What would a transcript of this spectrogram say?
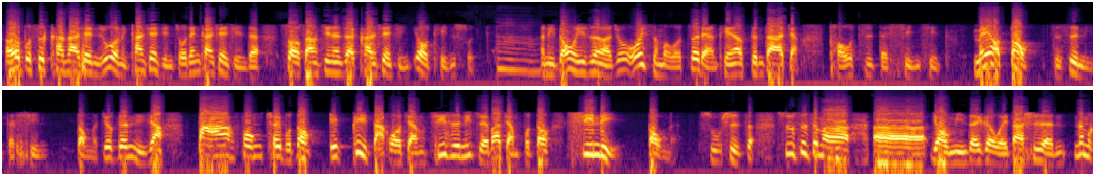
而不是看它现。如果你看现行，昨天看现行的受伤，今天再看现行又停损，啊啊，你懂我意思吗？就为什么我这两天要跟大家讲投资的心性没有动，只是你的心动了，就跟你这样八风吹不动，一屁打过江。其实你嘴巴讲不动，心里动了。苏轼这苏轼这么呃有名的一个伟大诗人，那么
